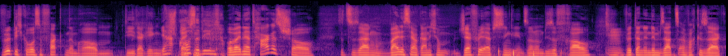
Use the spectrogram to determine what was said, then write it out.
wirklich große Fakten im Raum, die dagegen Ja, sprechen. außerdem- Und bei der Tagesschau sozusagen, weil es ja auch gar nicht um Jeffrey Epstein geht, sondern um diese Frau, Mhm. wird dann in dem Satz einfach gesagt,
